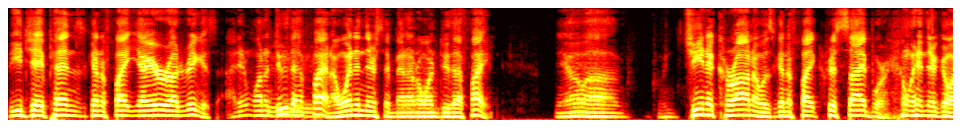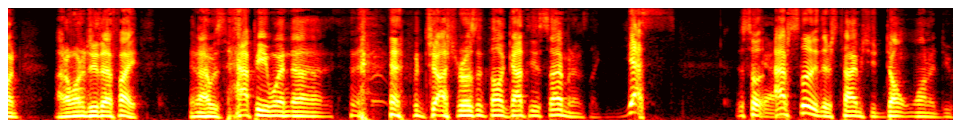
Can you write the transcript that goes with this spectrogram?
BJ Penn's going to fight Yair Rodriguez. I didn't want to do that Mm. fight. I went in there and said, "Man, I don't want to do that fight." You know, uh, Gina Carano was going to fight Cris Cyborg. I went in there going, "I don't want to do that fight," and I was happy when uh, when Josh Rosenthal got the assignment. I was like, "Yes!" So Yeah. absolutely, there's times you don't want to do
